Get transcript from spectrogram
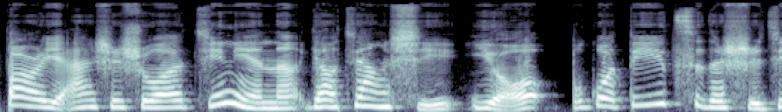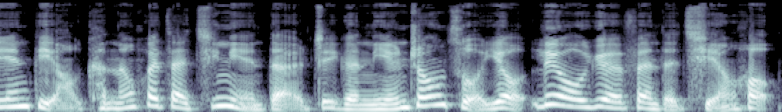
鲍尔也暗示说，今年呢要降息有，不过第一次的时间点哦可能会在今年的这个年中左右，六月。份的前后，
